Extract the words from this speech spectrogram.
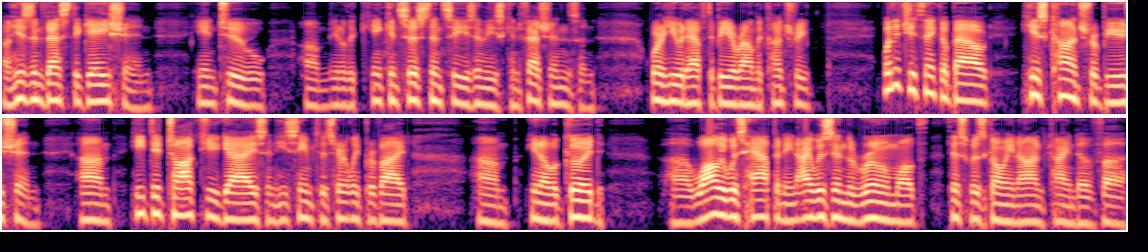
uh, his investigation into um, you know the inconsistencies in these confessions and where he would have to be around the country. What did you think about his contribution? Um, he did talk to you guys, and he seemed to certainly provide um, you know a good uh, while it was happening, I was in the room while th- this was going on, kind of uh,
